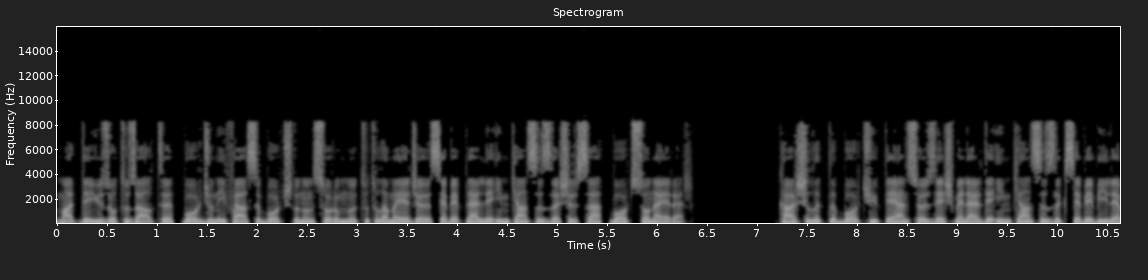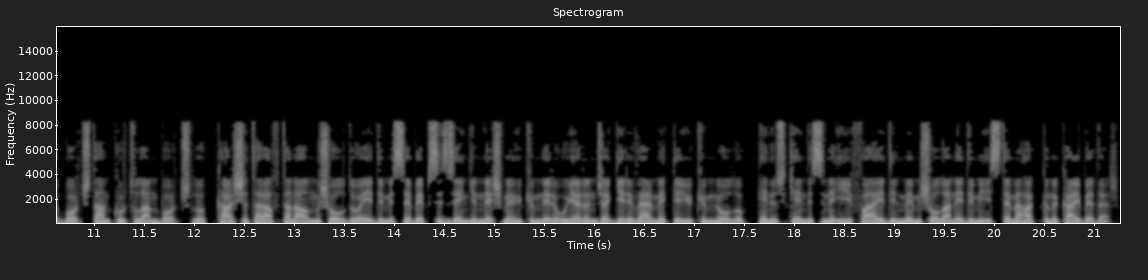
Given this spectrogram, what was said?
Madde 136, borcun ifası borçlunun sorumlu tutulamayacağı sebeplerle imkansızlaşırsa, borç sona erer. Karşılıklı borç yükleyen sözleşmelerde imkansızlık sebebiyle borçtan kurtulan borçlu, karşı taraftan almış olduğu edimi sebepsiz zenginleşme hükümleri uyarınca geri vermekle yükümlü olup, henüz kendisine ifa edilmemiş olan edimi isteme hakkını kaybeder.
